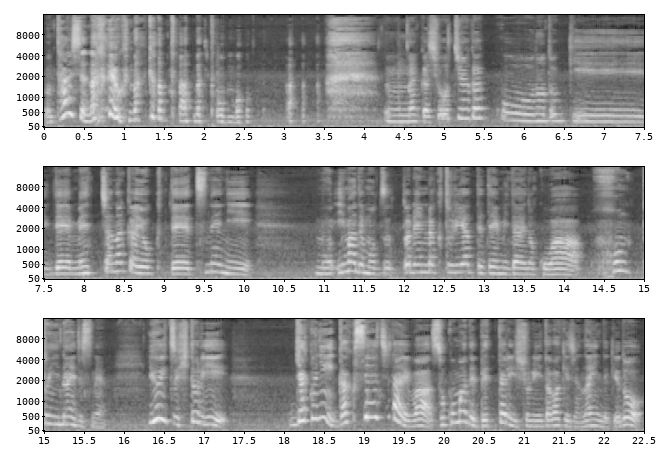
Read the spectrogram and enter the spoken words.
う。大して仲良くなかったんだと思う。うん、なんか小中学校の時でめっちゃ仲良くて常にもう今でもずっと連絡取り合っててみたいな子は本当にいないですね。唯一一人逆に学生時代はそこまでべったり一緒にいたわけじゃないんだけど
